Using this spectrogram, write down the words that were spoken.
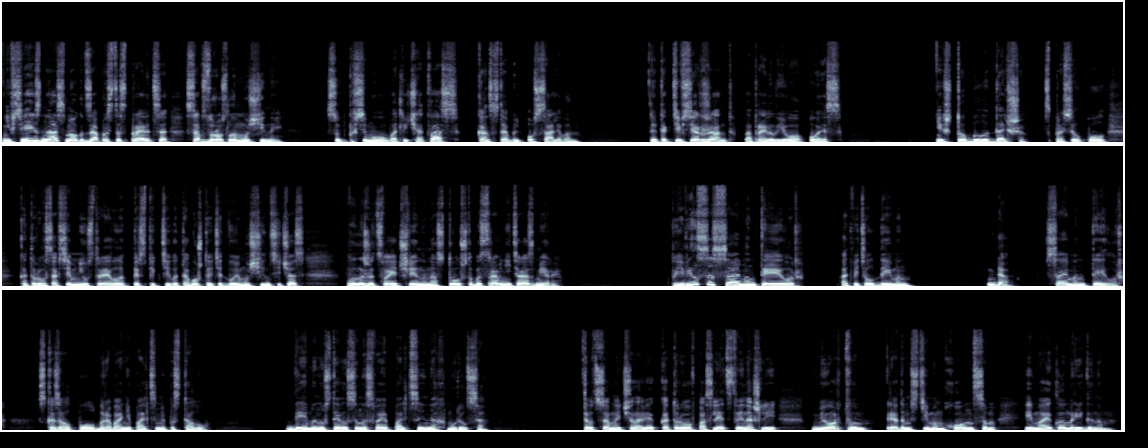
Не все из нас могут запросто справиться со взрослым мужчиной. Судя по всему, в отличие от вас, констебль О'Салливан. «Детектив-сержант», — поправил его О.С. «И что было дальше?» — спросил Пол, которого совсем не устраивала перспектива того, что эти двое мужчин сейчас выложат свои члены на стол, чтобы сравнить размеры. «Появился Саймон Тейлор», — ответил Деймон. «Да, Саймон Тейлор», — сказал Пол, барабаня пальцами по столу. Деймон уставился на свои пальцы и нахмурился — Тот самый человек, которого впоследствии нашли мертвым рядом с Тимом Холмсом и Майклом Риганом.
